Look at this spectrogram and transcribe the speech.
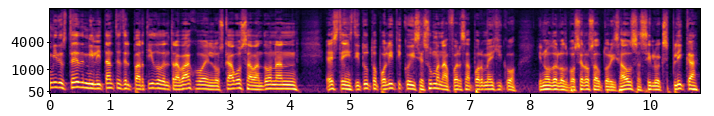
Mire usted, militantes del Partido del Trabajo en Los Cabos abandonan este instituto político y se suman a Fuerza por México. Y uno de los voceros autorizados así lo explica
